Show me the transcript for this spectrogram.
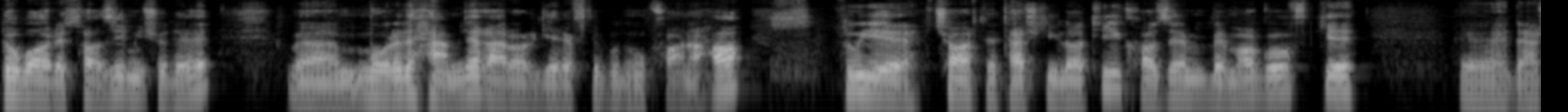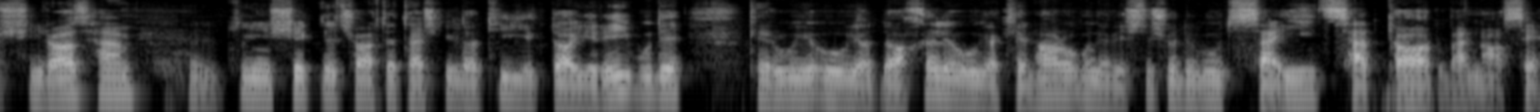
دوباره سازی می شده و مورد حمله قرار گرفته بود اون خانه ها توی چارت تشکیلاتی کازم به ما گفت که در شیراز هم توی این شکل چارت تشکیلاتی یک دایره ای بوده که روی او یا داخل او یا کنار او نوشته شده بود سعید ستار و ناصر.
